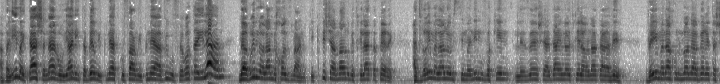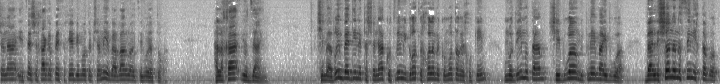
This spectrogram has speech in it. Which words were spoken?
אבל אם הייתה השנה ראויה להתעבר מפני התקופה, מפני האביב ופירות האילן, מעברים לעולם בכל זמן. כי כפי שאמרנו בתחילת הפרק, הדברים הללו הם סימנים מובהקים לזה שעדיין לא התחילה עונת האביב. ואם אנחנו לא נעבר את השנה, יצא שחג הפסח יהיה בימות הגשמים ועברנו על ציווי התורה. הלכה י"ז כשמעברים בית דין את השנה, כותבים אגרות לכל המקומות הרחוקים ומודיעים אותם שעברוע מפני מה עברוע. ועל לשון הנשיא נכתבות,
